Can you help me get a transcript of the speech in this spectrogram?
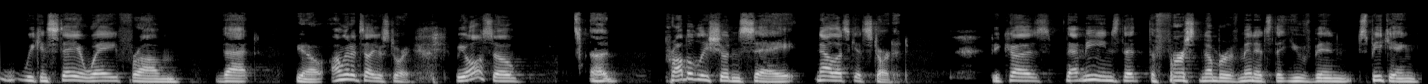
we can stay away from that. You know, I'm going to tell you a story. We also uh, probably shouldn't say, now let's get started. Because that means that the first number of minutes that you've been speaking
